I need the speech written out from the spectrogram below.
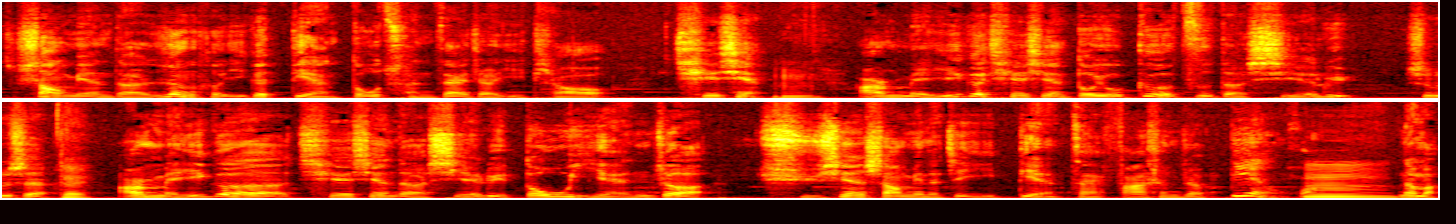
上面的任何一个点都存在着一条切线。嗯，而每一个切线都有各自的斜率，是不是？对。而每一个切线的斜率都沿着曲线上面的这一点在发生着变化。嗯，那么，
